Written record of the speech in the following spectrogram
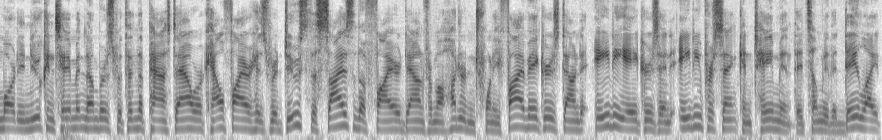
Marty, new containment numbers within the past hour. CAL FIRE has reduced the size of the fire down from 125 acres down to 80 acres and 80% containment. They tell me the daylight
